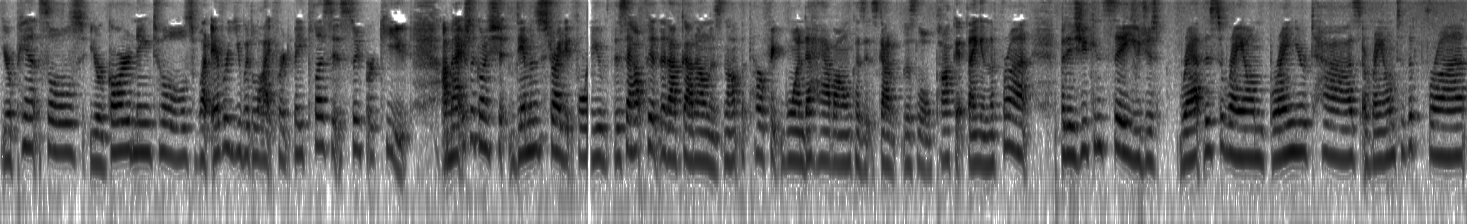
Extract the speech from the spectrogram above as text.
your pencils, your gardening tools, whatever you would like for it to be. Plus, it's super cute. I'm actually going to demonstrate it for you. This outfit that I've got on is not the perfect one to have on because it's got this little pocket thing in the front. But as you can see, you just wrap this around, bring your ties around to the front,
